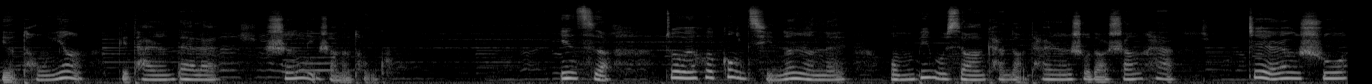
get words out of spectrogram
也同样给他人带来生理上的痛苦。因此，作为会共情的人类，我们并不希望看到他人受到伤害。这也让说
